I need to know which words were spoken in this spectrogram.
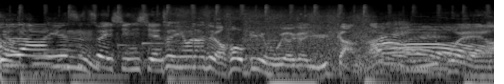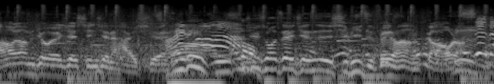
吃啊，因为是最新鲜。是因为那是有后壁湖有一个渔港，然后渔会，然后他们就会有一些新鲜的海鲜。产地直送。据说这间是 CP 值非常高了。是的，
